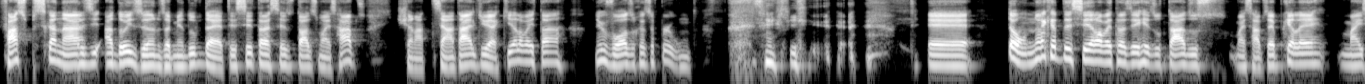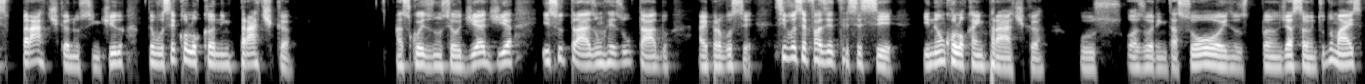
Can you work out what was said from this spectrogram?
Faço psicanálise há dois anos. A minha dúvida é: TC traz resultados mais rápidos? Se a Natália estiver aqui, ela vai estar nervosa com essa pergunta. É, então, não é que a TC ela vai trazer resultados mais rápidos, é porque ela é mais prática no sentido. Então, você colocando em prática as coisas no seu dia a dia, isso traz um resultado aí para você. Se você fazer TCC e não colocar em prática os, as orientações, os planos de ação e tudo mais,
